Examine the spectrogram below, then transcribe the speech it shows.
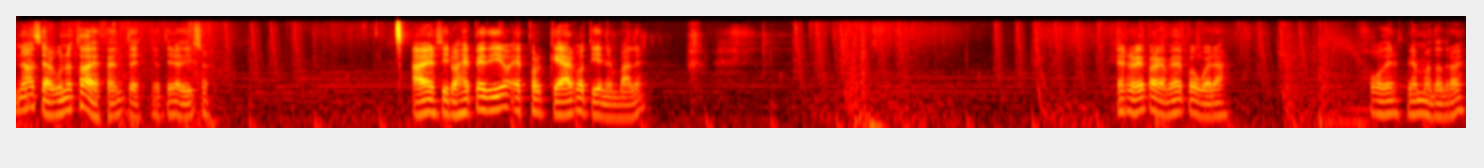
No, si alguno está decente. Ya te lo he dicho. A ver, si los he pedido es porque algo tienen, ¿vale? RB para cambiar de power Joder, me han matado otra vez.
